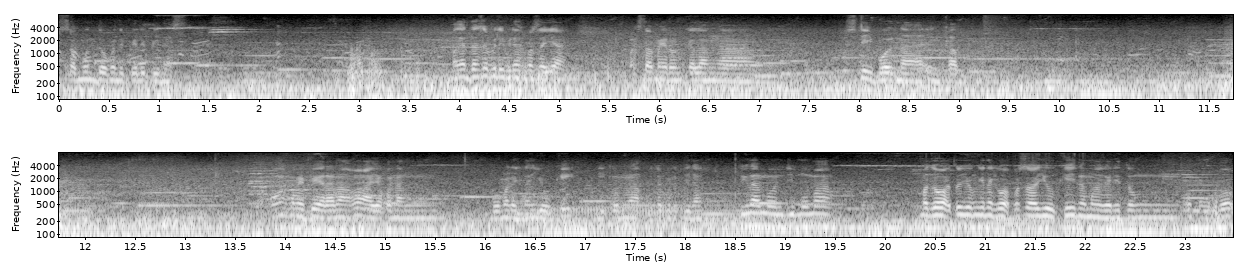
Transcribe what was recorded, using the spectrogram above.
sa mundo kundi Pilipinas. Maganda sa Pilipinas masaya. Basta mayroon ka lang ah, stable na income kung may pera na ako. Ayaw ko nang bumalik ng UK dito na ako sa Pilipinas. Tingnan mo hindi mo ma magawa to yung ginagawa ko sa UK ng mga ganitong upo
